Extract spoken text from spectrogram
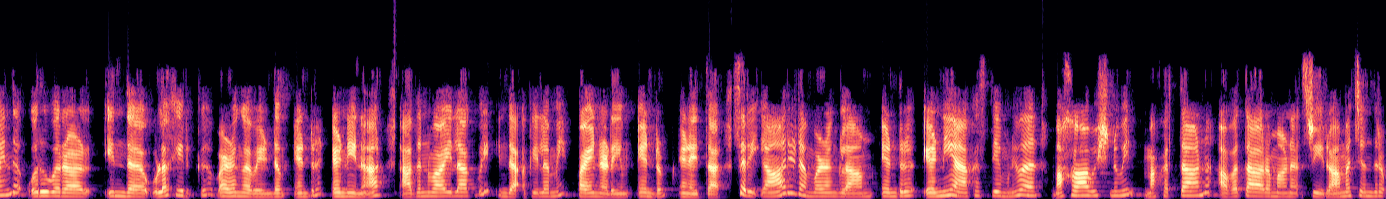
வாய்ந்த ஒருவரால் இந்த உலகிற்கு வழங்க வேண்டும் என்று எண்ணினார். அதன் வாயிலாகவே இந்த அகிலமே பயனடையும் என்றும் நினைத்தார். சரி யாரிடம் வழங்கலாம் என்று எண்ணிய அகஸ்திய முனிவர் மகாவிஷ்ணுவின் மகத்தான அவதாரமான ஸ்ரீ ராமச்சந்திர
